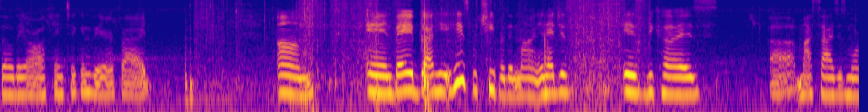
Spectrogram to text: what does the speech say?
so they are authentic and verified. Um, and Babe got his, his were cheaper than mine, and that just is because uh, my size is more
